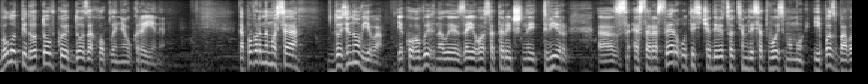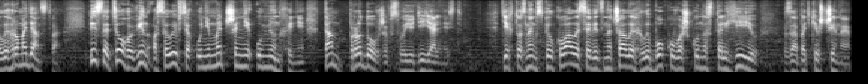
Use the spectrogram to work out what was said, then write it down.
було підготовкою до захоплення України. Та повернемося до Зінов'єва, якого вигнали за його сатиричний твір е, з СРСР у 1978-му і позбавили громадянства. Після цього він оселився у Німеччині у Мюнхені. Там продовжив свою діяльність. Ті, хто з ним спілкувалися, відзначали глибоку важку ностальгію за батьківщиною.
